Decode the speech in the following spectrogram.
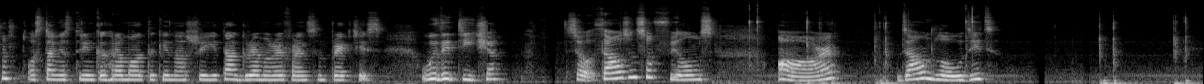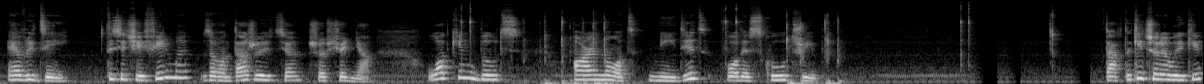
Хм, Остання сторінка граматики нашої. Так, Grammar Reference and Practice. With a teacher. So, thousands of films are downloaded every day. Тисячі фільми завантажуються що щодня. Walking boots are not needed for the school trip. Так, такі черевики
